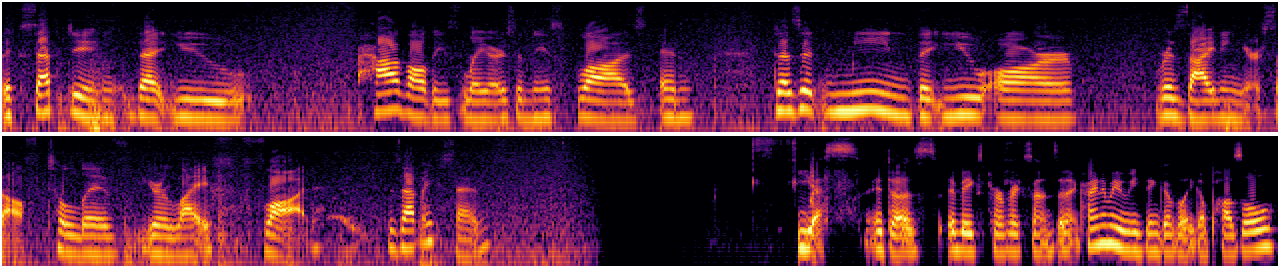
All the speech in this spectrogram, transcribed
accepting that you have all these layers and these flaws and doesn't mean that you are resigning yourself to live your life flawed. Does that make sense? Yes, it does. It makes perfect sense. And it kind of made me think of like a puzzle.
